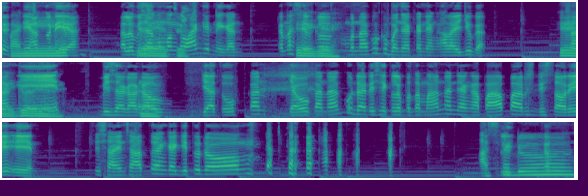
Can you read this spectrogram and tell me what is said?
langit. Ini aku nih ya. Kalau bisa Iya, iya, ngomong ke langit nih kan. Karena Iya, circle iya. temen aku kebanyakan yang alay juga. Iya, langit. gua- iya. Bisakah Eh. Jatuhkan, jauhkan aku dari sikl pertemanan yang apa-apa harus di storyin. Sisain satu yang kayak gitu dong. Asli. Aduh,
